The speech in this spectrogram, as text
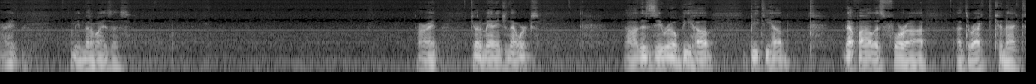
Alright, let me minimize this. Alright, go to Manage Networks. Uh, this is 0 B Hub, BT Hub. That file is for uh, a direct connect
